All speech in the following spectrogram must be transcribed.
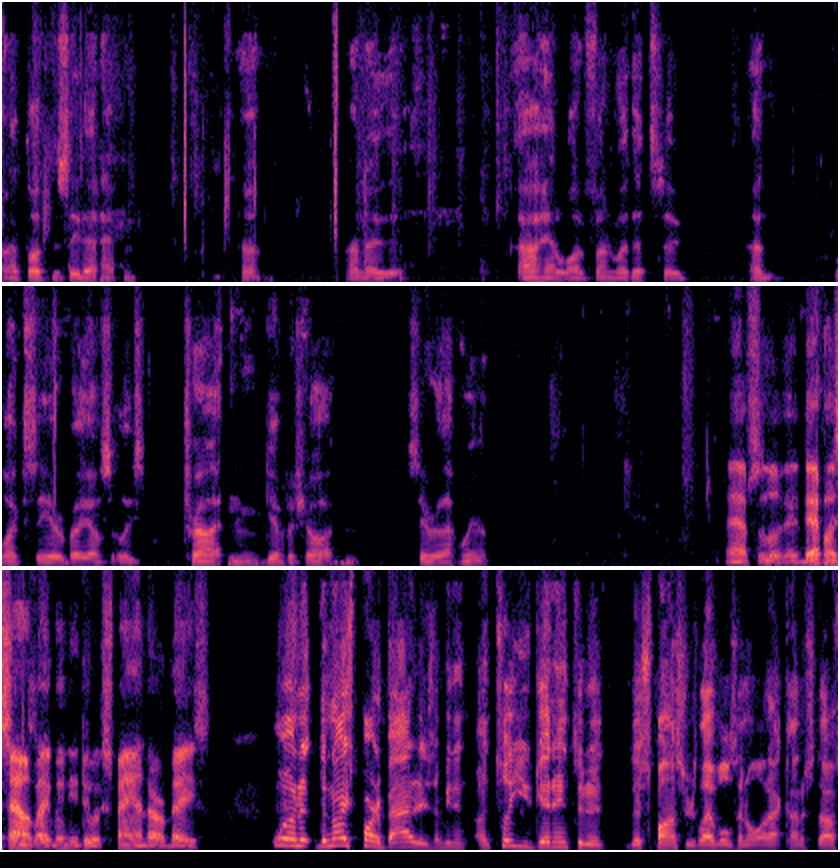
I'd love to see that happen. Uh, I know that I had a lot of fun with it, so I'd like to see everybody else at least try it and give it a shot and see where that went. Absolutely. It definitely sounds like we need to expand our base. Well, the, the nice part about it is, I mean, until you get into the the sponsors levels and all that kind of stuff,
